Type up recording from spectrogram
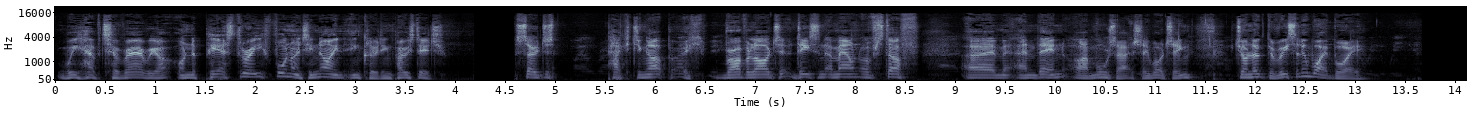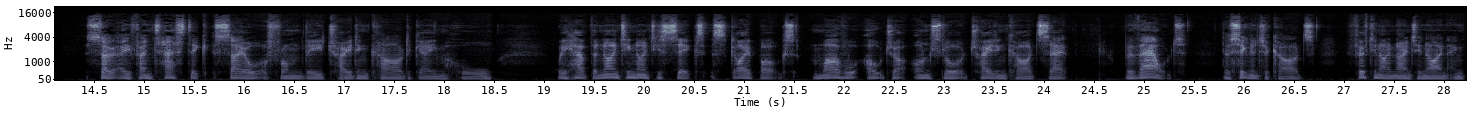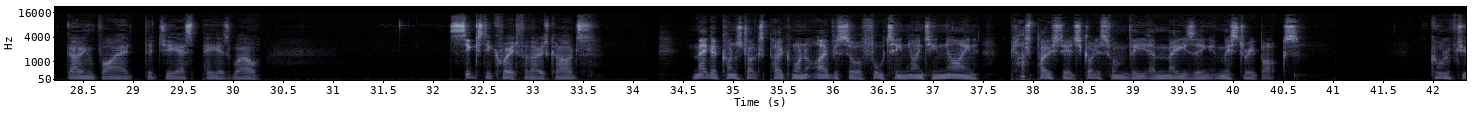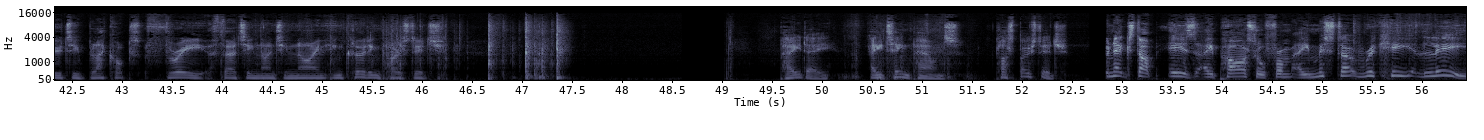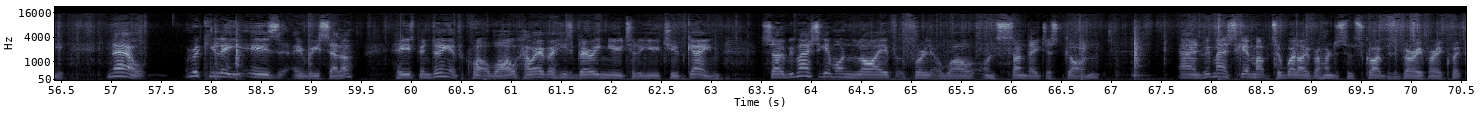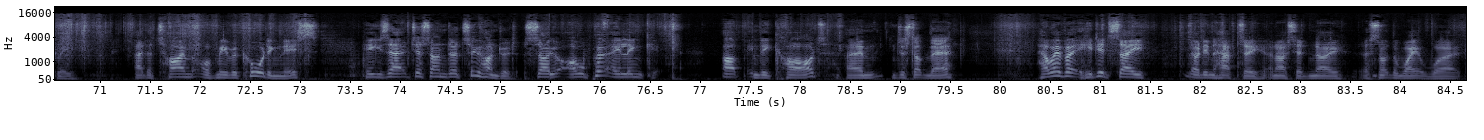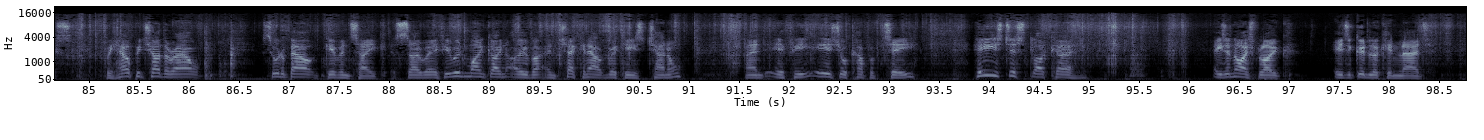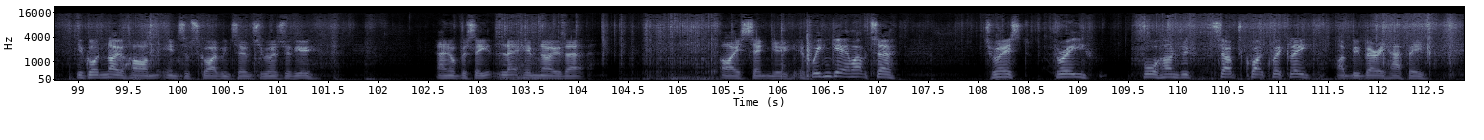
We have Terraria on the PS3, 4.99, including postage. So just packaging up a rather large, decent amount of stuff. Um, and then I'm also actually watching John Luke, the Reselling White Boy. So a fantastic sale from the trading card game haul. We have the 1996 Skybox Marvel Ultra Onslaught trading card set without the signature cards, 59.99 and going via the GSP as well. 60 quid for those cards. Mega Construx Pokemon Ivysaur 14.99 plus postage. Got this from the amazing mystery box. Call of Duty Black Ops 3 13.99 including postage. Payday £18 plus postage. Next up is a parcel from a Mr. Ricky Lee. Now, Ricky Lee is a reseller. He's been doing it for quite a while. However, he's very new to the YouTube game. So we managed to get him on live for a little while on Sunday just gone. And we managed to get him up to well over 100 subscribers very, very quickly. At the time of me recording this, he's at just under 200. So I will put a link up in the card, um, just up there. However, he did say I didn't have to, and I said no, that's not the way it works. We help each other out. It's all about give and take. So if you wouldn't mind going over and checking out Ricky's channel, and if he is your cup of tea, he's just like a he's a nice bloke. He's a good-looking lad you've got no harm in subscribing to him, to be honest with you. And obviously, let him know that I sent you. If we can get him up to, to honest, three, 400 subs quite quickly, I'd be very happy.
